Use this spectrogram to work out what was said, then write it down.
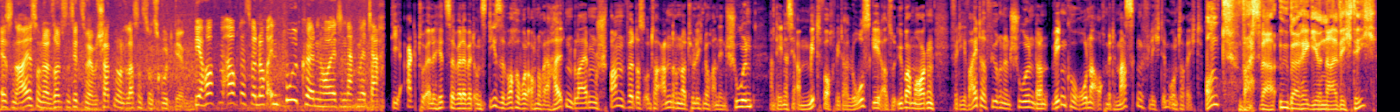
essen Eis und ansonsten sitzen wir im Schatten und lassen es uns gut gehen. Wir hoffen auch, dass wir noch in den Pool können heute Nachmittag. Die aktuelle Hitzewelle wird uns diese Woche wohl auch noch erhalten bleiben. Spannend wird das unter anderem natürlich noch an den Schulen, an denen es ja am Mittwoch wieder losgeht, also übermorgen. Für die weiterführenden Schulen dann wegen Corona auch mit Maskenpflicht im Unterricht. Und was war überregional wichtig?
